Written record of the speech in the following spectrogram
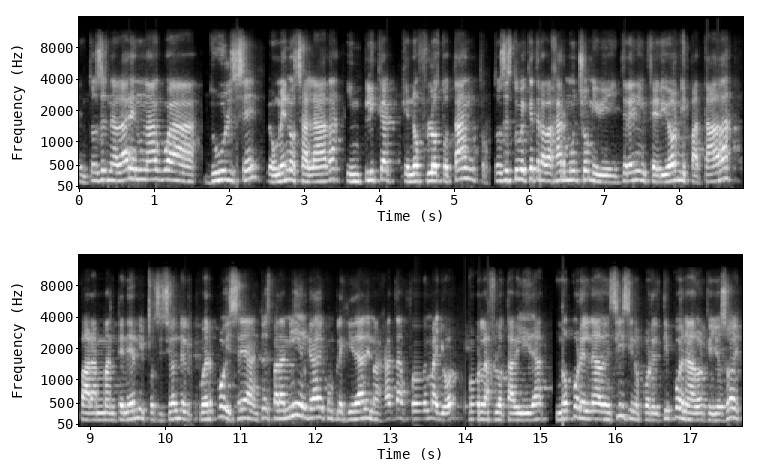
Entonces, nadar en un agua dulce o menos salada implica que no floto tanto. Entonces, tuve que trabajar mucho mi tren inferior, mi patada, para mantener mi posición del cuerpo y sea. Entonces, para mí, el grado de complejidad de Manhattan fue mayor por la flotabilidad, no por el nado en sí, sino por el tipo de nadador que yo soy.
